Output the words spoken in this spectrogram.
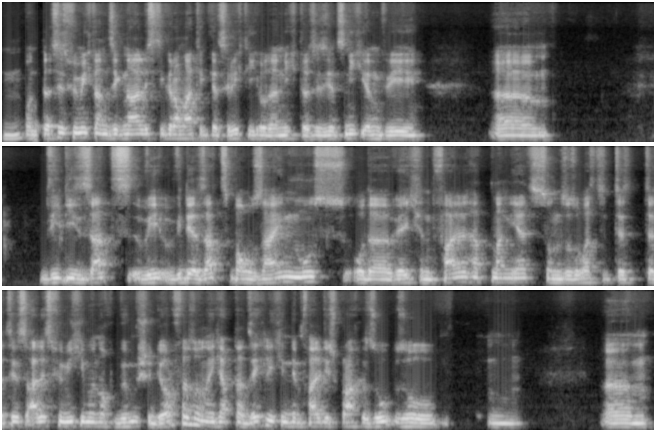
Hm. Und das ist für mich dann ein Signal, ist die Grammatik jetzt richtig oder nicht. Das ist jetzt nicht irgendwie, ähm, wie, die Satz, wie, wie der Satzbau sein muss oder welchen Fall hat man jetzt und so sowas. Das, das ist alles für mich immer noch böhmische Dörfer, sondern ich habe tatsächlich in dem Fall die Sprache so, so hm, ähm,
